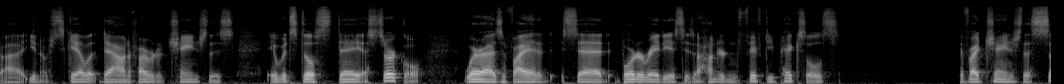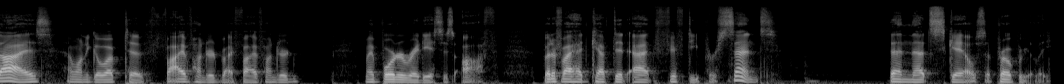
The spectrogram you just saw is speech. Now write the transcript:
uh, you know, scale it down. If I were to change this, it would still stay a circle. Whereas if I had said border radius is 150 pixels, if I change the size, I want to go up to 500 by 500, my border radius is off. But if I had kept it at 50%, then that scales appropriately.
